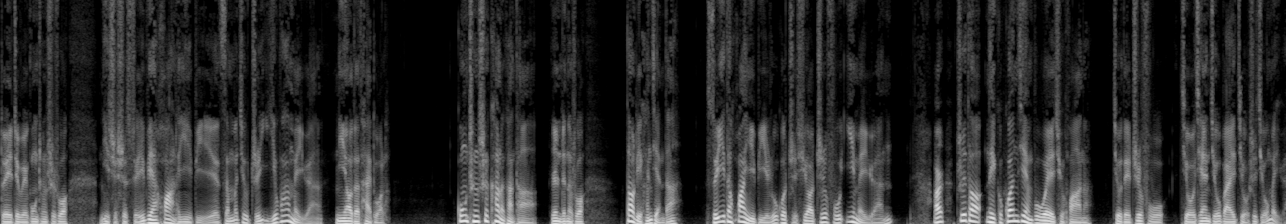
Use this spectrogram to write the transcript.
对这位工程师说。你只是随便画了一笔，怎么就值一万美元？你要的太多了。工程师看了看他，认真的说：“道理很简单，随意的画一笔，如果只需要支付一美元，而知道那个关键部位去画呢，就得支付九千九百九十九美元。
